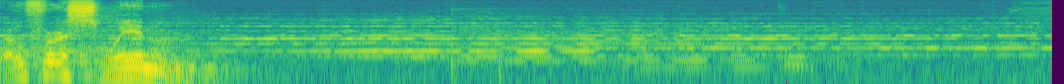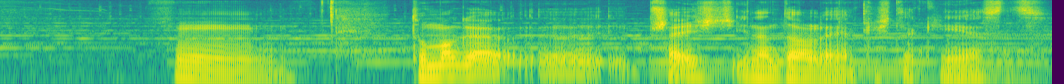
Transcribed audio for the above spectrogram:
Go for a swim. hmm, tu mogę y, przejść i na dole jakiś taki jest.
